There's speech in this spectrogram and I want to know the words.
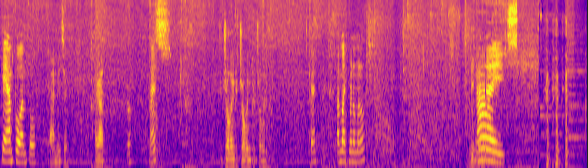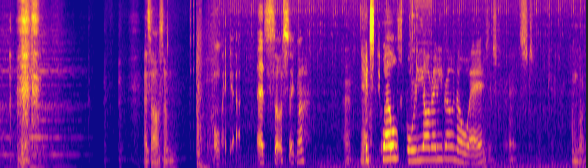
Okay, I'm full, I'm full. Yeah, me too. I got oh, Nice. controlling, controlling, controlling. Okay. I'm like middle, middle. Good. Nice. That's awesome. Oh my god. That's so Sigma. Alright, yeah. It's 1240 already, bro? No way. Jesus Christ. Okay. I'm going.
